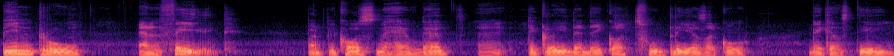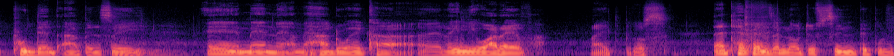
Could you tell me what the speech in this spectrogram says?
been through and failed? But because they have that uh, degree that they got two three years ago they can still put that up and say hey man i'm a hard worker I really whatever right? Because that happens a lot. You've seen people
